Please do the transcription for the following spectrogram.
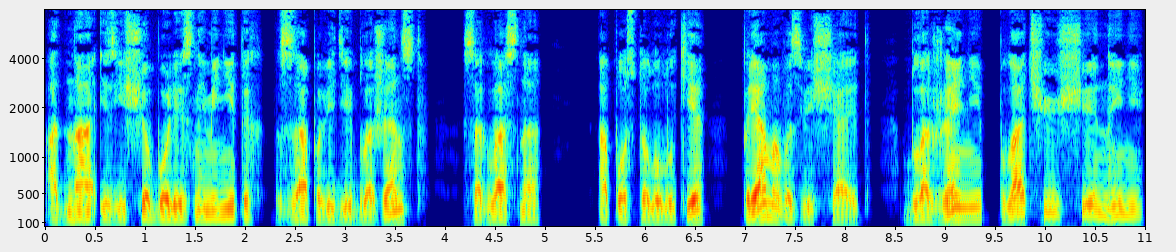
одна из еще более знаменитых заповедей блаженств, согласно апостолу Луке, прямо возвещает «Блажени, плачущие ныне,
